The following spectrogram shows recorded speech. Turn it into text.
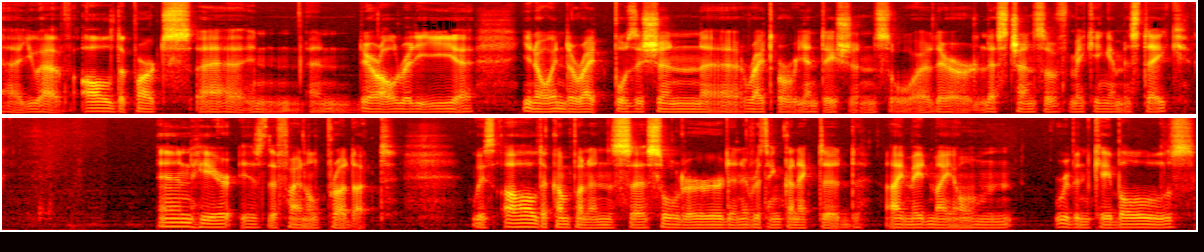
uh, you have all the parts uh, in and they're already uh, you know in the right position uh, right orientation. So uh, there are less chance of making a mistake. And here is the final product. With all the components uh, soldered and everything connected I made my own ribbon cables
